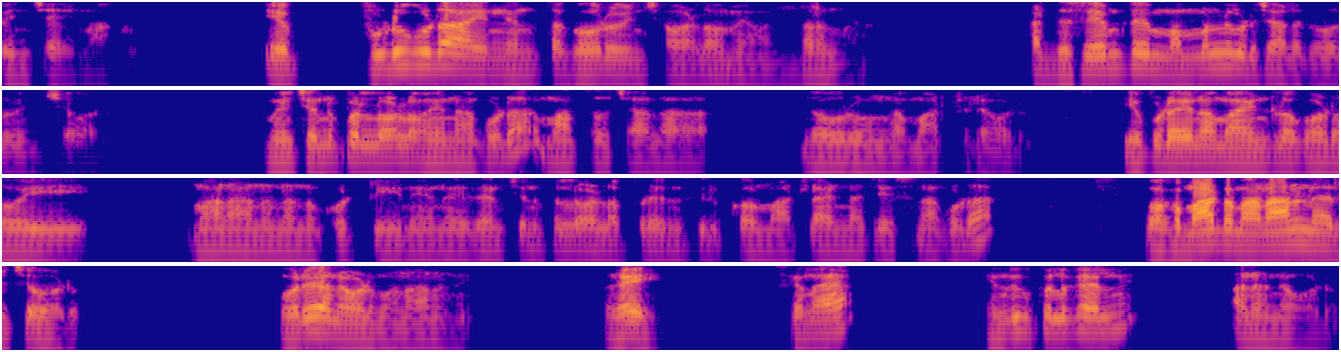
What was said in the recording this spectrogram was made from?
పెంచాయి మాకు. ఎప్పుడు కూడా ఆయన ఎంత గౌరవించేవాళ్ళం మేమందరం కూడా. అట్ ద సేమ్ టైం మమ్మల్ని కూడా చాలా గౌరవించేవాడు. మేము చిన్నపిల్లవాళ్ళం అయినా కూడా మాతో చాలా గౌరవంగా మాట్లాడేవాడు. ఎప్పుడైనా మా ఇంట్లో గొడవ అయ్యి మా నాన్న నన్ను కొట్టి నేను ఏదైనా చిన్నపిల్లవాళ్ళు అప్పుడు ఏదైనా తిరుక్కొని మాట్లాడినా చేసినా కూడా ఒక మాట మా నాన్న అరిచేవాడు. ఒరే అనేవాడు మా నాన్నని. రే సినాయా ఎందుకు పిల్లకాయల్ని? అని అనేవాడు.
